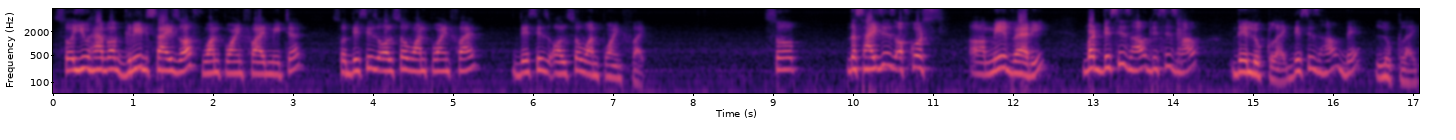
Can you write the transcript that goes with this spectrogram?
So, you have a grid size of 1.5 meter. So, this is also 1.5 this is also 1.5. So, the sizes of course uh, may vary, but this is how this is how they look like this is how they look like.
